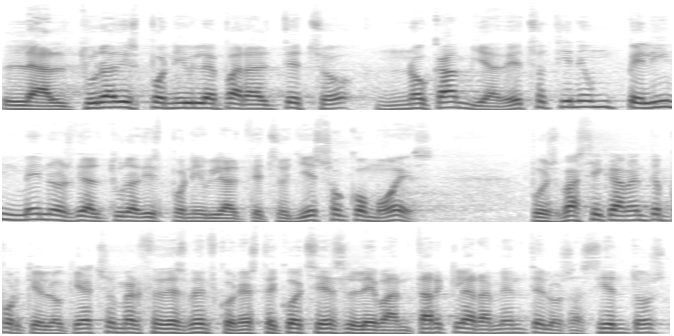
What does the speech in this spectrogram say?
la altura disponible para el techo no cambia, de hecho tiene un pelín menos de altura disponible al techo. ¿Y eso cómo es? Pues básicamente porque lo que ha hecho Mercedes-Benz con este coche es levantar claramente los asientos,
